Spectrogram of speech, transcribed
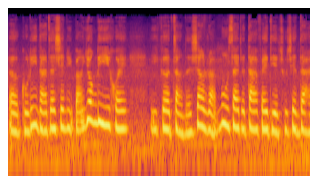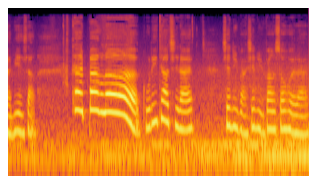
呃，古丽拿着仙女棒，用力一挥，一个长得像软木塞的大飞碟出现在海面上。太棒了！古丽跳起来，仙女把仙女棒收回来。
